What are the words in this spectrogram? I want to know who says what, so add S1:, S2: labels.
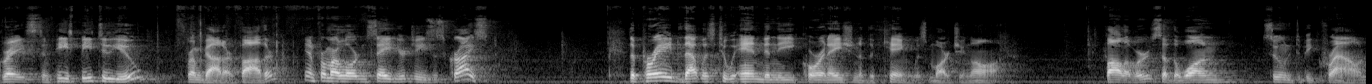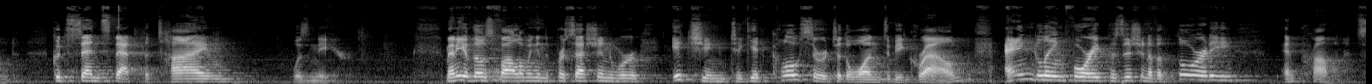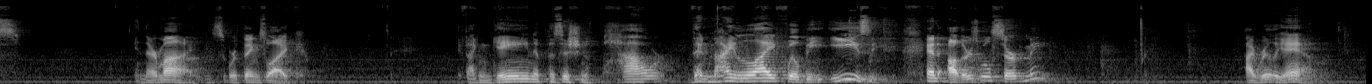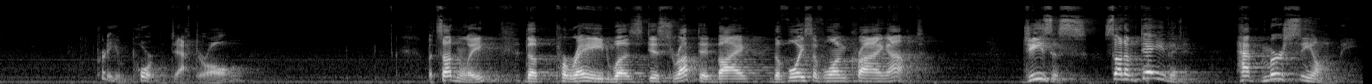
S1: Grace and peace be to you from God our Father and from our Lord and Savior Jesus Christ. The parade that was to end in the coronation of the king was marching on. Followers of the one soon to be crowned could sense that the time was near. Many of those following in the procession were itching to get closer to the one to be crowned, angling for a position of authority and prominence in their minds were things like if I can gain a position of power, then my life will be easy and others will serve me. I really am pretty important after all. But suddenly, the parade was disrupted by the voice of one crying out Jesus, son of David, have mercy on me.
